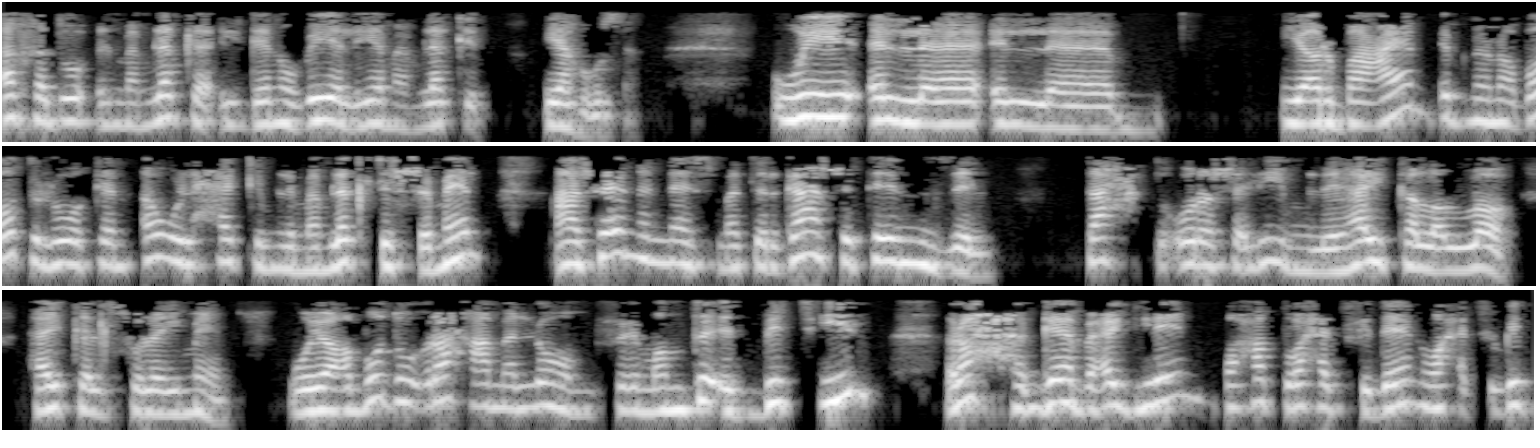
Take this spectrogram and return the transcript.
أخذوا المملكة الجنوبية اللي هي مملكة يهوذا. وال ال يربعام ابن نباط اللي هو كان أول حاكم لمملكة الشمال عشان الناس ما ترجعش تنزل تحت أورشليم لهيكل الله هيكل سليمان. ويعبدوا راح عمل لهم في منطقة بيت إيل راح جاب عجلين وحط واحد في دان وواحد في بيت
